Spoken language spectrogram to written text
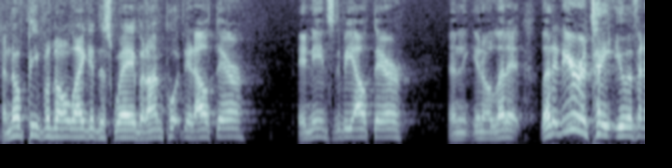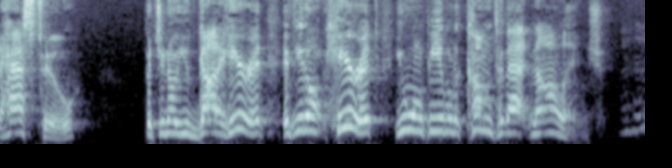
I know people don't like it this way but I'm putting it out there it needs to be out there and you know let it let it irritate you if it has to. But you know you've got to hear it. If you don't hear it you won't be able to come to that knowledge. Mm -hmm.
